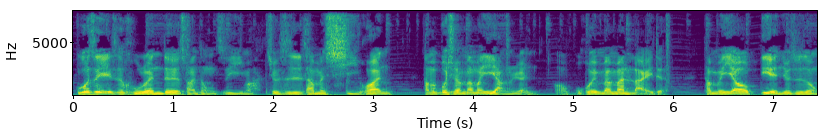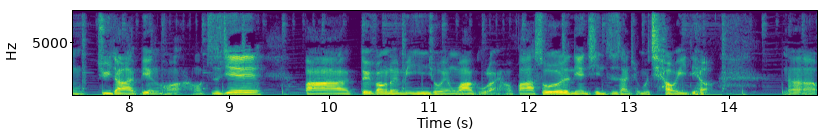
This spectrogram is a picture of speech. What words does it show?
不过这也是湖人的传统之一嘛，就是他们喜欢，他们不喜欢慢慢养人哦，不会慢慢来的，他们要变就是这种巨大的变化哦，直接把对方的明星球员挖过来，哦，把所有的年轻资产全部交易掉。那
